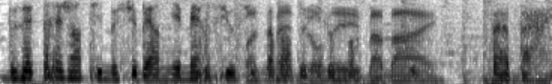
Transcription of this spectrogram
Vous êtes très gentil, Monsieur Bernier. Merci aussi de m'avoir donné l'opportunité. Bye bye. Bye bye.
